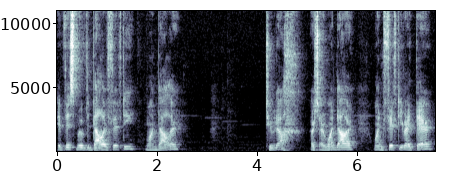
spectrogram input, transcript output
if this moved to $1.50, one dollar, two dollar, or sorry, one dollar, one fifty right there.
